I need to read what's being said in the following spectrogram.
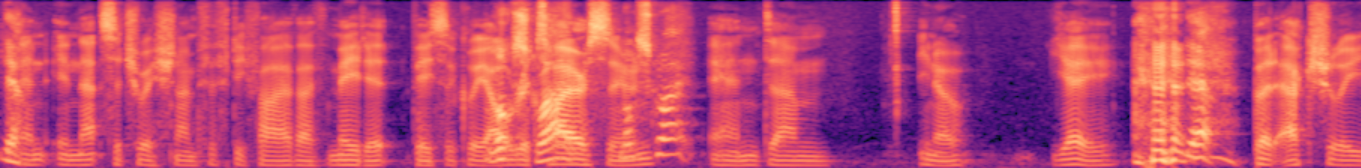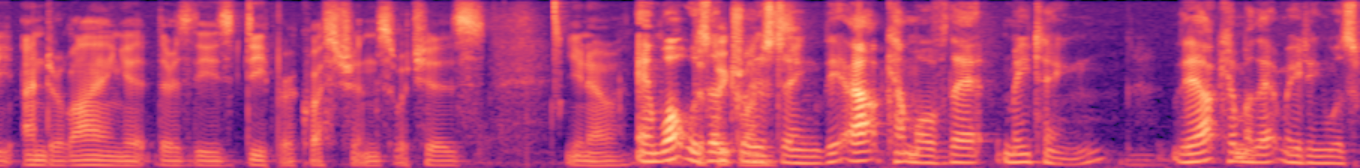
Yeah. And in that situation, I'm 55. I've made it. Basically, Looks I'll retire great. soon. Looks great. And um, you know, yay. Yeah. But actually, underlying it, there's these deeper questions, which is, you know. And what was ones. interesting, the outcome of that meeting, the outcome of that meeting was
